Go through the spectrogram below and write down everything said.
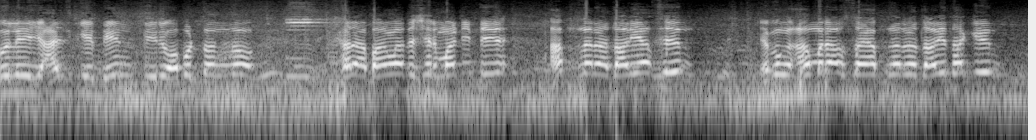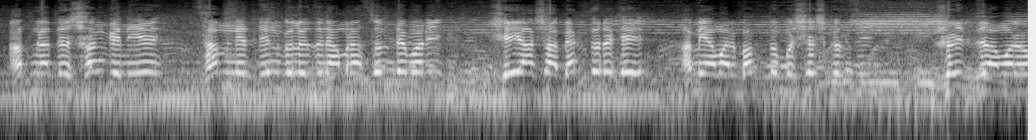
বলেই আজকে বিএনপির অবতন্ন সারা বাংলাদেশের মাটিতে আপনারা দাঁড়িয়ে আছেন এবং আমরাও চাই আপনারা দাঁড়িয়ে থাকেন। আপনাদের সঙ্গে নিয়ে সামনের দিনগুলো যদি আমরা চলতে পারি, সেই আশা ব্যক্ত রেখে আমি আমার বক্তব্য শেষ করছি। শহীদ আমারও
